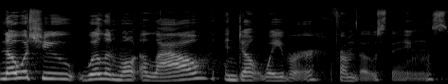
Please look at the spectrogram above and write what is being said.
know what you will and won't allow, and don't waver from those things.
